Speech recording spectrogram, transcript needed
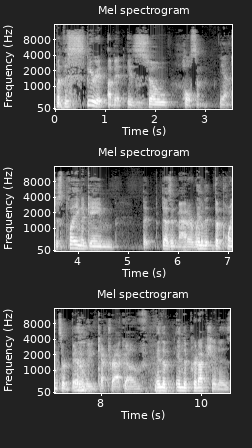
but the spirit of it is so wholesome. Yeah. just playing a game that doesn't matter where the, the- the points are barely kept track of. And the and the production is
